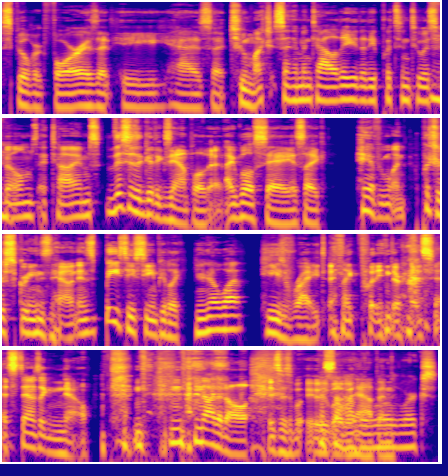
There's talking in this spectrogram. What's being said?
Spielberg for is that he has uh, too much sentimentality that he puts into his Mhm. films at times. This is a good example of that. I will say, it's like, hey, everyone, put your screens down. And it's basically seeing people like, you know what? He's right. And like putting their headsets down. It's like, no, not at all. This is what, That's what not would how the world works.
